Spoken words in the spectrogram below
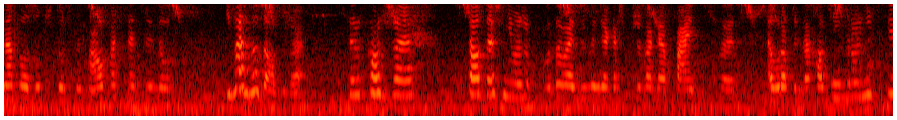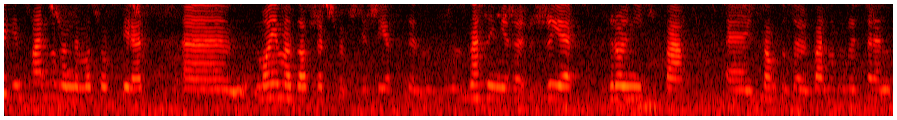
nawozów sztucznych, mało pestycydów i bardzo dobrze. Tylko, że to też nie może powodować, że będzie jakaś przewaga państw Europy Zachodniej w rolnictwie, więc bardzo będę mocno wspierać moje Mazowsze, które przecież jest w- znacznej mierze żyje z rolnictwa. E, Są tutaj bardzo dużo jest terenów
